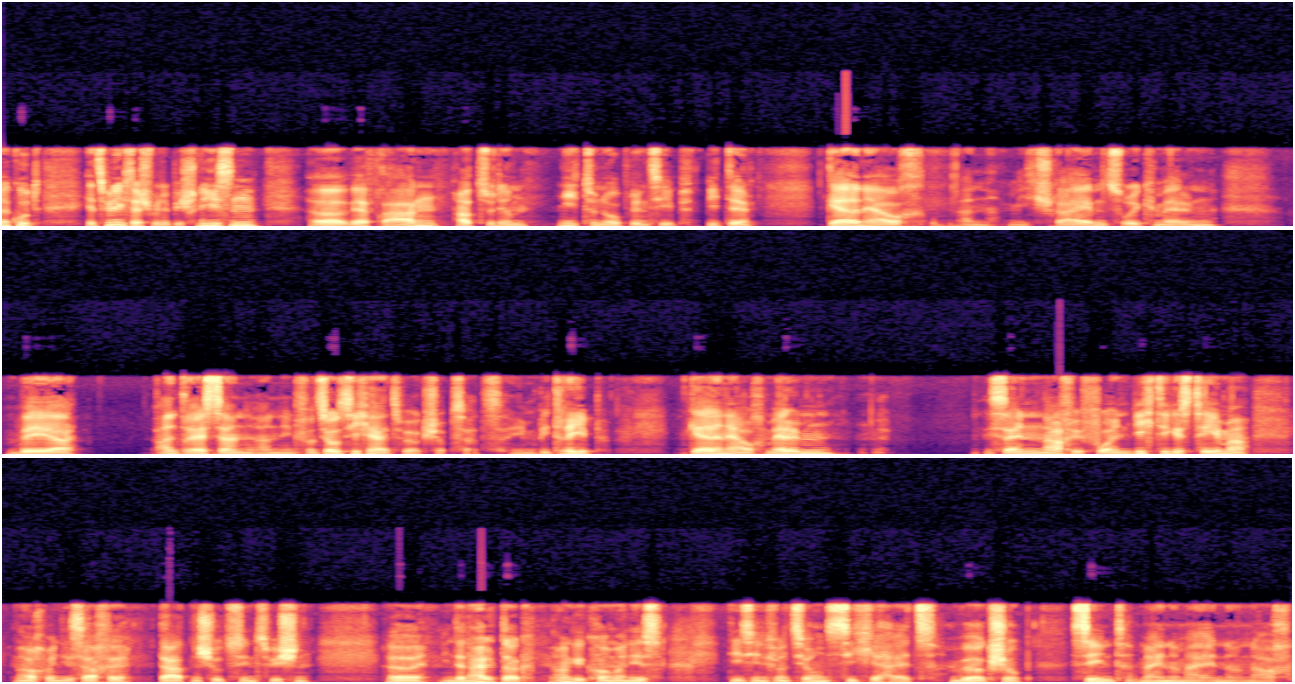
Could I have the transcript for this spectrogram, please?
Na gut, jetzt will ich das schon wieder beschließen. Äh, wer Fragen hat zu dem Need-to-Know-Prinzip, bitte gerne auch an mich schreiben, zurückmelden. Wer Interesse an, an Informationssicherheitsworkshops hat im Betrieb, gerne auch melden. Ist ein nach wie vor ein wichtiges Thema, auch wenn die Sache Datenschutz inzwischen äh, in den Alltag angekommen ist. Diese Informationssicherheitsworkshop sind meiner Meinung nach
